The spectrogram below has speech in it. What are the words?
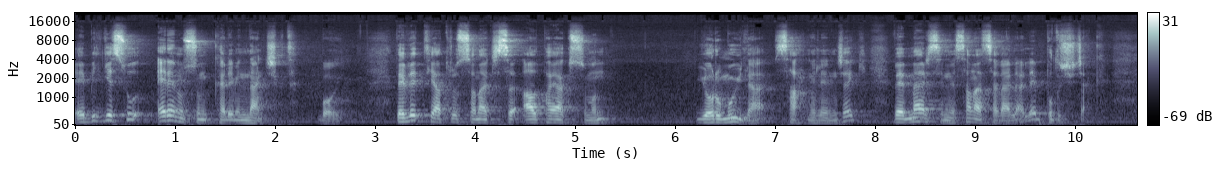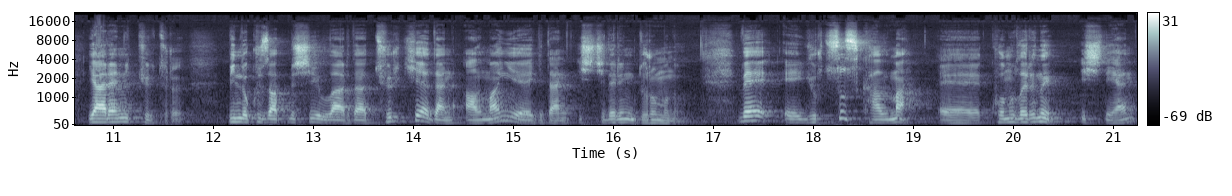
E, Bilge Su Erenus'un kaleminden çıktı bu oyun. Devlet tiyatrosu sanatçısı Alpay Aksum'un yorumuyla sahnelenecek ve Mersinli sanatseverlerle buluşacak. Yarenlik kültürü, 1960'lı yıllarda Türkiye'den Almanya'ya giden işçilerin durumunu ve e, yurtsuz kalma e, konularını işleyen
